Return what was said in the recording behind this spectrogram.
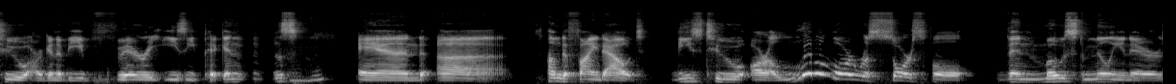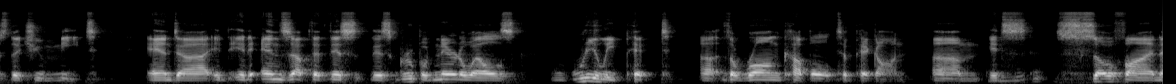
two are going to be very easy pickings. Mhm. And uh, come to find out, these two are a little more resourceful than most millionaires that you meet. And uh, it, it ends up that this this group of ne'er do wells really picked uh, the wrong couple to pick on. Um, it's so fun.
